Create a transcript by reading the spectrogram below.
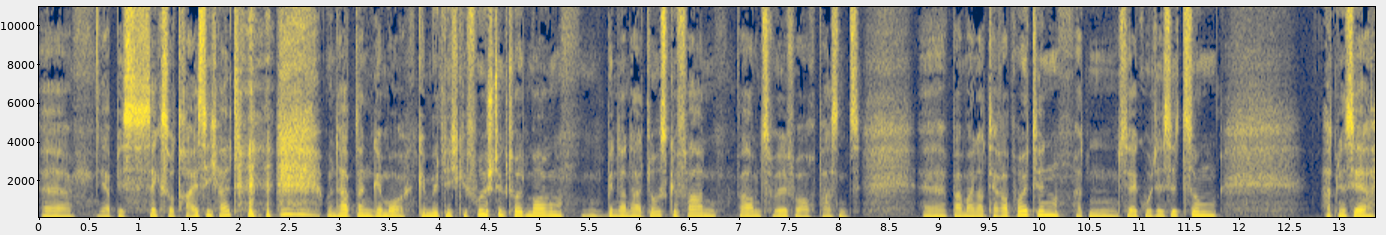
äh, ja, bis 6.30 Uhr halt und habe dann gemütlich gefrühstückt heute Morgen. Bin dann halt losgefahren, war um 12 Uhr auch passend äh, bei meiner Therapeutin, hatten sehr gute Sitzung. Hat mir sehr,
